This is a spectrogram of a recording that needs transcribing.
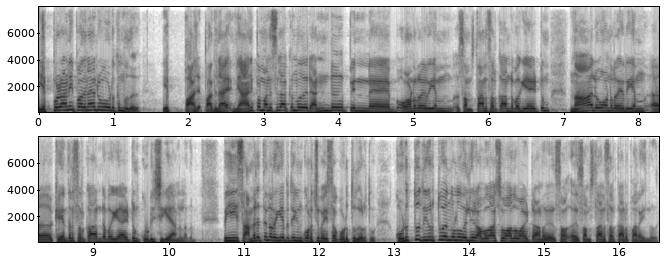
എപ്പോഴാണ് ഈ പതിനായിരം രൂപ കൊടുക്കുന്നത്? എ- പ- പതിനായിരം ഞാനിപ്പോൾ മനസ്സിലാക്കുന്നത് രണ്ട് പിന്നെ ഓണറേറിയം സംസ്ഥാന സർക്കാരിന്റെ വകയായിട്ടും നാല് ഓണറേറിയം കേന്ദ്ര സർക്കാരിന്റെ വകയായിട്ടും കുടിശ്ശികയാണുള്ളത്. ഇപ്പോൾ ഈ സമരത്തിന് ഇറങ്ങിയപ്പോഴത്തേക്കും കുറച്ച് പൈസ കൊടുത്തു തീർത്തു. കൊടുത്തു തീർത്തു എന്നുള്ളത് വലിയൊരു അവകാശവാദമായിട്ടാണ് സംസ്ഥാന സർക്കാർ പറയുന്നത്.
